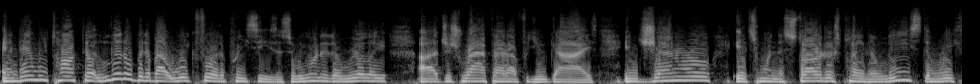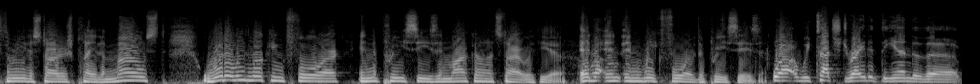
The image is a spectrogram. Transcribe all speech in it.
and then we talked a little bit about Week Four of the preseason. So we wanted to really uh, just wrap that up for you guys. In general, it's when the starters play the least. In Week Three, the starters play the most. What are we looking for in the preseason, Marco? Let's start with you. In, in, in Week Four of the preseason. Well, we touched right at the end of the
